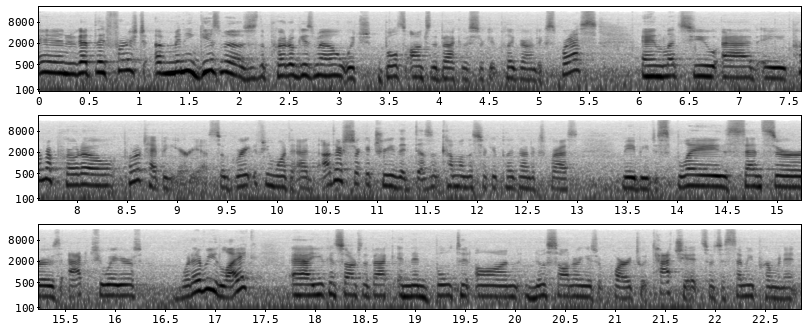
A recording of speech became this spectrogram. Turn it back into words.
And we've got the first of many gizmos, the Proto Gizmo, which bolts onto the back of a Circuit Playground Express and lets you add a perma-proto prototyping area. So great if you want to add other circuitry that doesn't come on the Circuit Playground Express, maybe displays, sensors, actuators, whatever you like. Uh, you can solder to the back and then bolt it on. No soldering is required to attach it, so it's a semi-permanent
